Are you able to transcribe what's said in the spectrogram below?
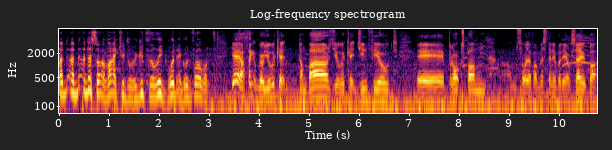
And, and, and this sort of attitude will be good for the league, won't it, going forward? Yeah, I think, well, you look at Dunbar, you look at Jeanfield, uh, Broxburn, I'm sorry if I missed anybody else out, but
